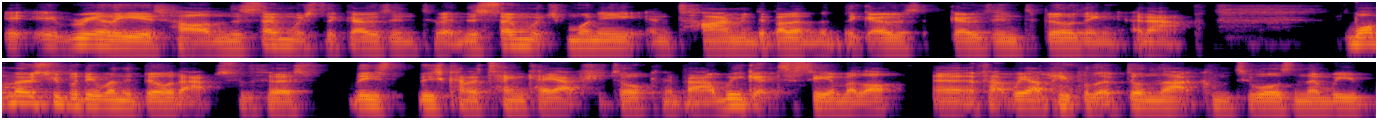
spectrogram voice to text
It, it really is hard, and there's so much that goes into it. And there's so much money and time and development that goes goes into building an app what most people do when they build apps for the first these these kind of 10k apps you're talking about we get to see them a lot. Uh, in fact we have people that have done that come to us and then we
